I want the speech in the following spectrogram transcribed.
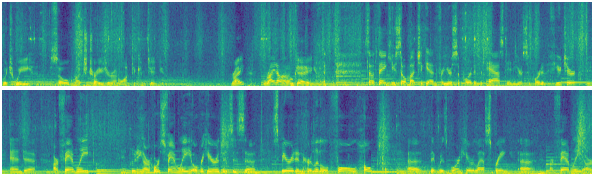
which we so much treasure and want to continue. Right? Right on. Okay. So thank you so much again for your support in the past and your support in the future. And uh, our family, including our horse family over here, this is uh, Spirit and her little foal Hope uh, that was born here last spring. Uh, our family, our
